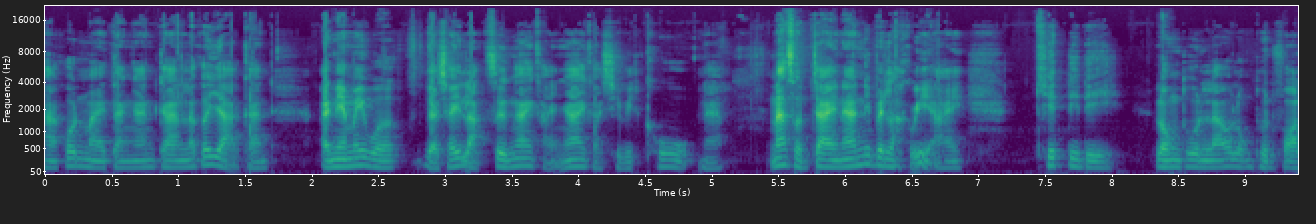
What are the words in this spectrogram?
หาคนใหม่แต่งงานกันแล้วก็หย่ากัน อันนี้ไม่เวิร์กอย่าใช้หลักซื้อง่ายขายง่ายกับชีวิตคู่นะน่าสนใจนะนี่เป็นหลัก VI คิดดีๆ ลงทุนแล้วลงทุน for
